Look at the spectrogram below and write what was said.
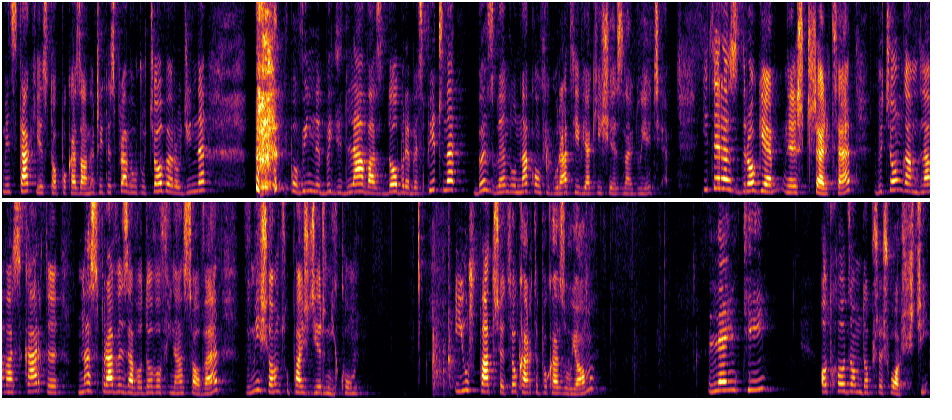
Więc tak jest to pokazane. Czyli te sprawy uczuciowe, rodzinne powinny być dla Was dobre, bezpieczne, bez względu na konfigurację, w jakiej się znajdujecie. I teraz, drogie e, strzelce, wyciągam dla Was karty na sprawy zawodowo-finansowe w miesiącu październiku. I już patrzę, co karty pokazują. Lęki odchodzą do przeszłości.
